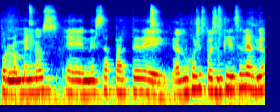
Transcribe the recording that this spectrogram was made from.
por lo menos en esta parte de, a lo mejor sí puedes sentir ese nervio,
